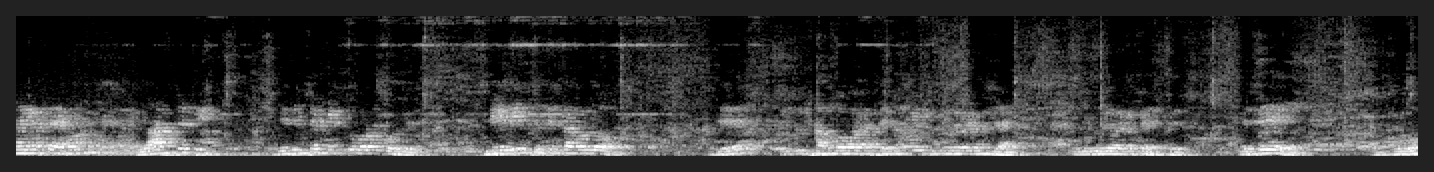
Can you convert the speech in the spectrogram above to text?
হয়ে গেছে এখন লাস্টের দিন যেদিন সে মৃত্যুবরণ করবে। সেদিন সে চিন্তা করল যে একটু সাধু বাবার কাছে এখানে বুদ্ধদেবের কাছে যায়। বুদ্ধদেবের কাছে এসছে। এসে প্রভু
